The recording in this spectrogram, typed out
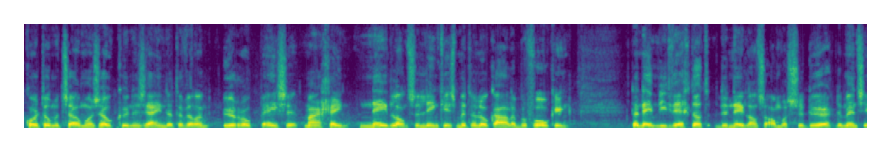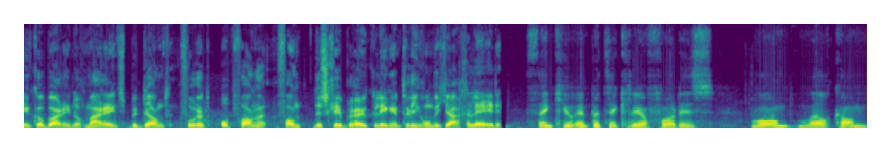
Kortom, het zou maar zo kunnen zijn dat er wel een Europese, maar geen Nederlandse link is met de lokale bevolking. Dat neemt niet weg dat de Nederlandse ambassadeur de mensen in Kobari nog maar eens bedankt voor het opvangen van de schipbreukelingen 300 jaar geleden. Thank you in particular for this warm welcome.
